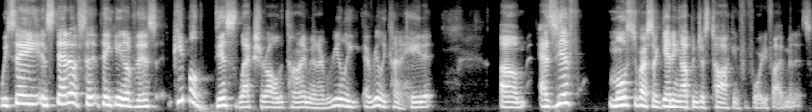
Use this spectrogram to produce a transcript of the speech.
we say, instead of thinking of this, people diss lecture all the time, and I really, I really kind of hate it, um, as if most of us are getting up and just talking for 45 minutes.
